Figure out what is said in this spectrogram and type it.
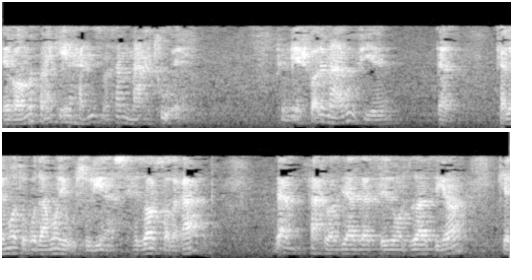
اقامه کنن که این حدیث مثلا مقتوعه چون اشکال معروفیه در کلمات و قدمای اصولین است. هزار سال قبل در فخرازی از سید مرتضی از دیگران که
